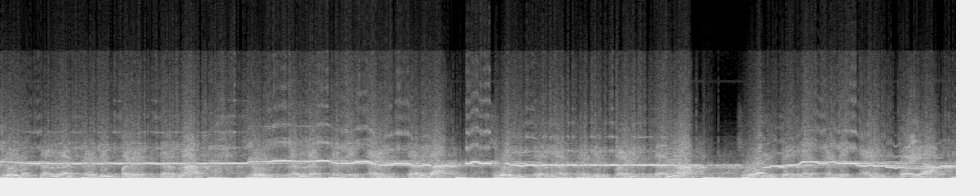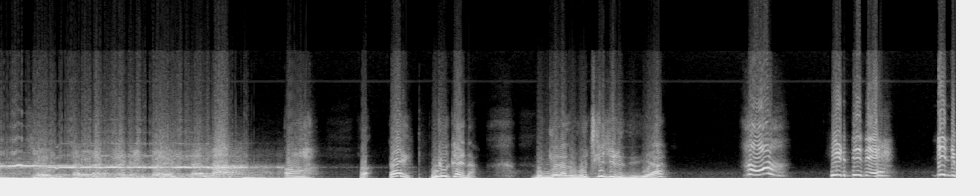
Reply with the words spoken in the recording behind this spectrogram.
ಸುತ್ತಲ ಕಡಿ ಬೈತಲ್ಲ? ಸುತ್ತಲ ಕಡಿ ಐತಲ್ಲ? ಸುತ್ತಲ ಕಡಿ ಬೈತಲ್ಲ? ಸುತ್ತಲ ಕಡಿ ಐತಲ್ಲ? ಸುತ್ತಲ ಕಡಿ ಬೈತಲ್ಲ? ಏಯ್ ಹುಡುಕೇನ ನಿಂಗೆ ನಾನು ಹುಚ್ಚಿಗೆ ಹಿಡಿದಿದ್ಯಾ? ಹಾ ಹಿಡ್ದಿದೆ. ನಿನ್ನ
